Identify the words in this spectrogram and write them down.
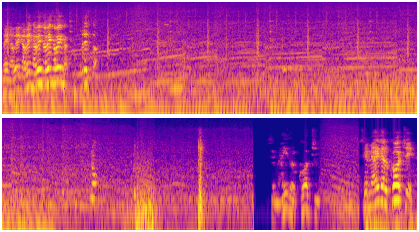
Venga, venga, venga, venga, venga, venga. Recta. Se me ha ido el coche.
